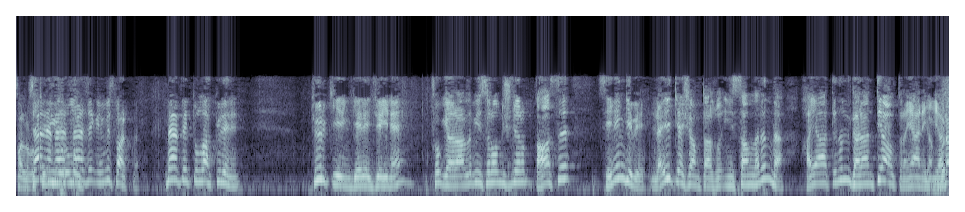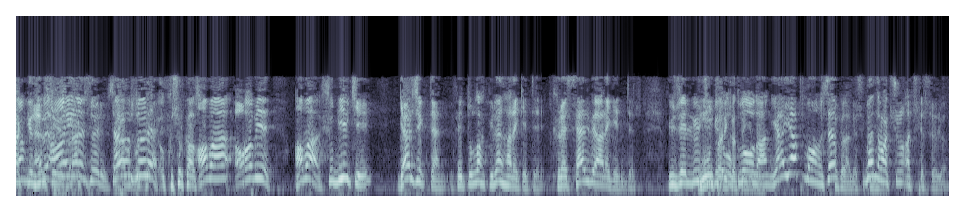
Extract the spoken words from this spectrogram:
Senle ben yorumun. felsefemiz farklı. Ben Fethullah Gülen'in Türkiye'nin geleceğine çok yararlı bir insan olduğunu düşünüyorum. Dahası senin gibi layık yaşam tarzı insanların da hayatının garanti altına yani Ya yaşam... bırak gözünü Evet, seveyim, aynen bırak. söyleyeyim. Sen Ya onu bu- söyle. kusur kalsın. Ama olabilir. Ama şu bil ki gerçekten Fethullah Gülen hareketi küresel bir harekettir. 153 Mun ülkede tarikatı okulu gibi. olan ya yapma onu sen. Ben de bak şunu açıkça söylüyorum.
